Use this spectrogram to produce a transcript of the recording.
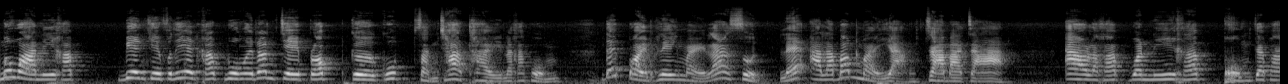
เมื่อวานนี้ครับ BNK48 ครับ วงไอดอล J-pop girl group สัญชาติไทยนะครับผม ได้ปล่อยเพลงใหม่ล่าสุด และอัลบั้มใหม่อย่างจาบาจา เอาละครับ วันนี้ครับผมจะพา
